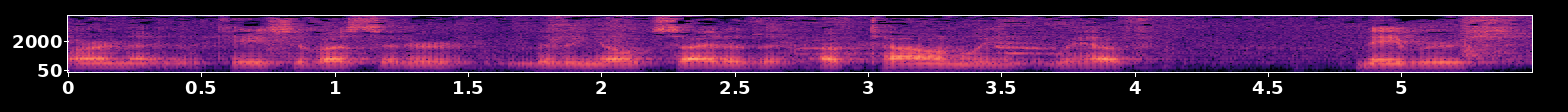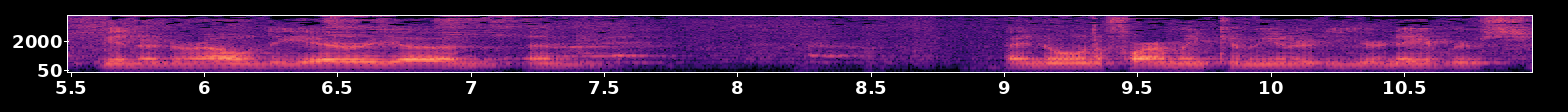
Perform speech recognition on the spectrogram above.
or in the case of us that are living outside of the of town we we have neighbors in and around the area and, and I know in a farming community your neighbors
